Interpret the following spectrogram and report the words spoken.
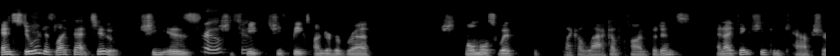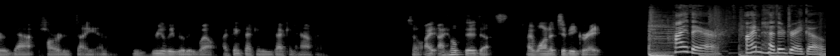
and Stewart is like that too. She is. True, She true. speaks. She speaks under her breath, almost with like a lack of confidence. And I think she can capture that part of Diana really, really well. I think that can that can happen. So I, I hope that it does. I want it to be great. Hi there. I'm Heather Drago.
